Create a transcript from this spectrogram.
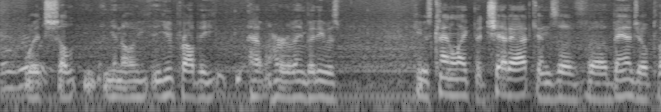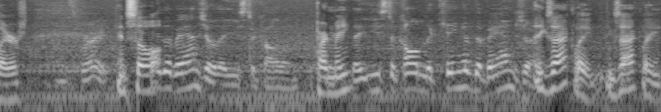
oh, really? which, uh, you know, you probably haven't heard of him, but he was he was kind of like the Chet Atkins of uh, banjo players. That's right. And so king of the banjo, they used to call him. Pardon me. They used to call him the king of the banjo. Exactly, exactly.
